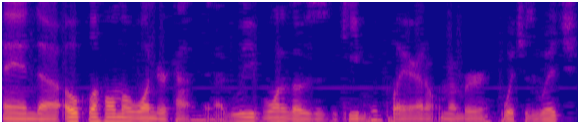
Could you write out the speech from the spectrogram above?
and uh, Oklahoma Wonderkind. I believe one of those is the keyboard player. I don't remember which is which.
